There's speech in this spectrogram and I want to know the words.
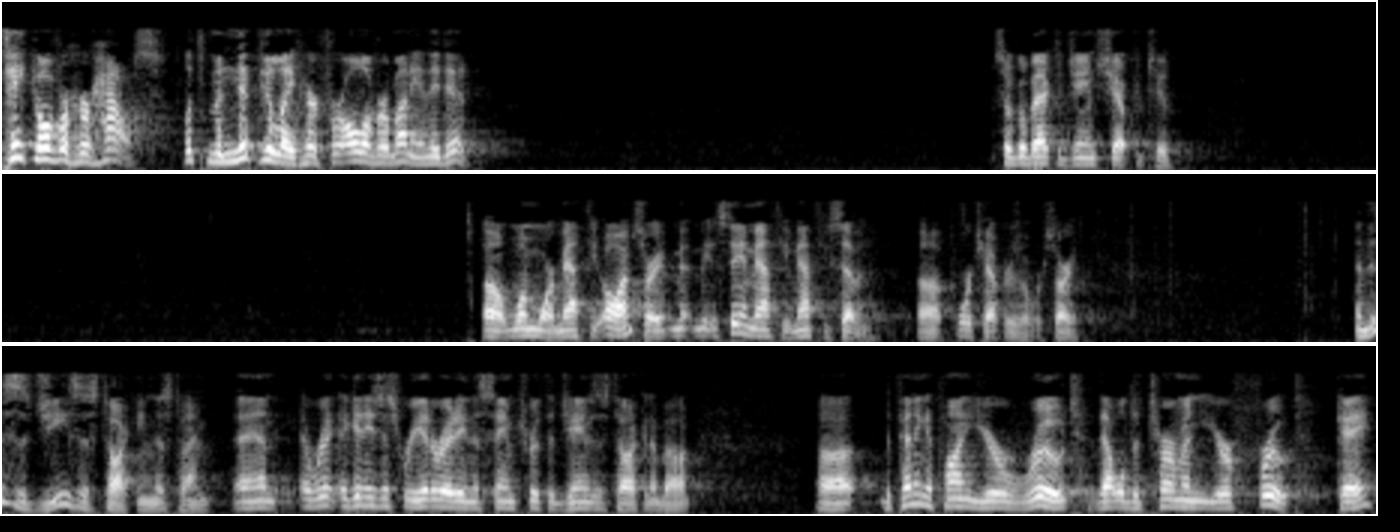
take over her house. Let's manipulate her for all of her money. And they did. So go back to James chapter 2. Uh, one more. Matthew. Oh, I'm sorry. Stay in Matthew. Matthew 7. Uh, four chapters over. Sorry. And this is Jesus talking this time. And again, he's just reiterating the same truth that James is talking about. Uh, depending upon your root, that will determine your fruit. Okay?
